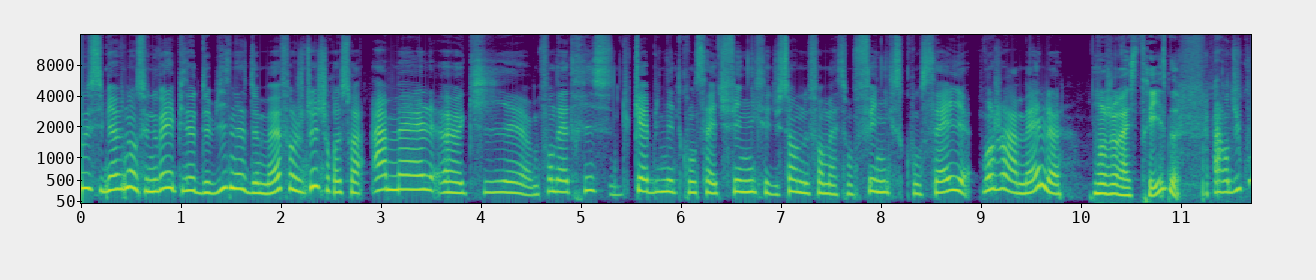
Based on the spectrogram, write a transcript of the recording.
Tous, bienvenue dans ce nouvel épisode de Business de Meuf. Aujourd'hui, je reçois Amel, euh, qui est euh, fondatrice du cabinet de conseil Phoenix et du centre de formation Phoenix Conseil. Bonjour Amel. Bonjour Astrid. Alors du coup,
